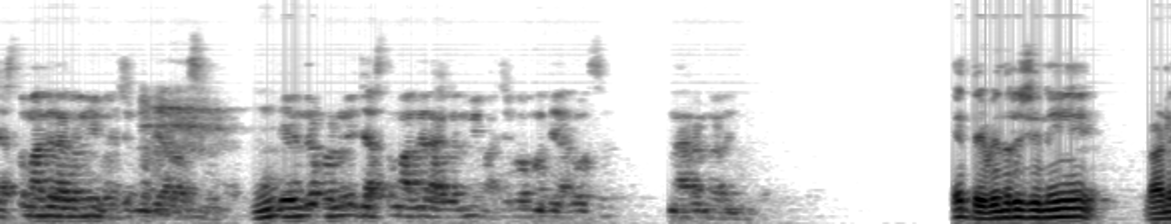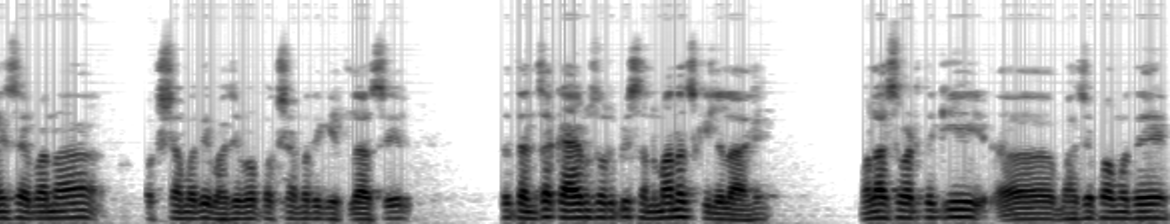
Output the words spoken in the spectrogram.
जास्त मागे लागलं मी भाजपमध्ये आलो असं? देवेंद्र फडणवीस जास्त मागे लागलं मी भाजपमध्ये आलो असं नारायण राणे हे देवेंद्रजींनी राणेसाहेबांना पक्षामध्ये भाजप पक्षामध्ये घेतलं असेल तर त्यांचा कायमस्वरूपी सन्मानच केलेला आहे. मला असं वाटतं की भाजपामध्ये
